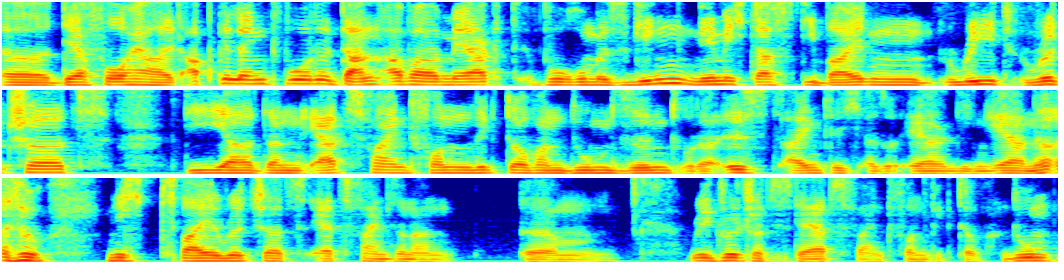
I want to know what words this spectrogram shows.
äh, der vorher halt abgelenkt wurde, dann aber merkt, worum es ging, nämlich dass die beiden Reed Richards, die ja dann Erzfeind von Victor Van Doom sind oder ist eigentlich, also er gegen er, ne? Also nicht zwei Richards Erzfeind, sondern ähm, Reed Richards ist der Erzfeind von Victor Van Doom.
